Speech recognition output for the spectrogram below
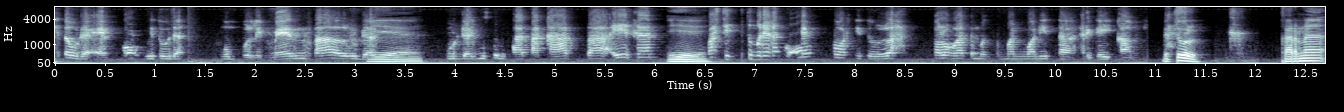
kita udah effort gitu udah ngumpulin mental udah iya udah nyusun kata-kata iya kan? Iya. Pasti itu mereka tuh effort gitu lah. Tolonglah teman-teman wanita hargai kami. Betul. Karena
